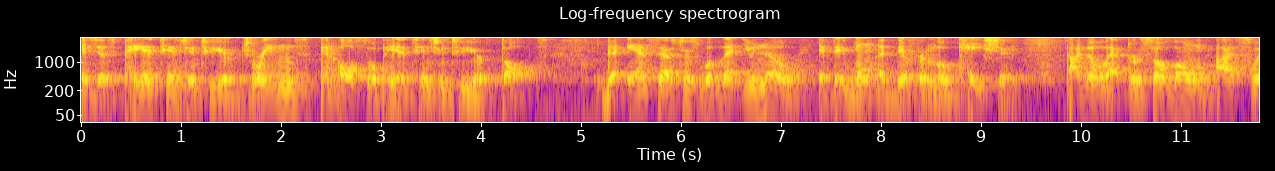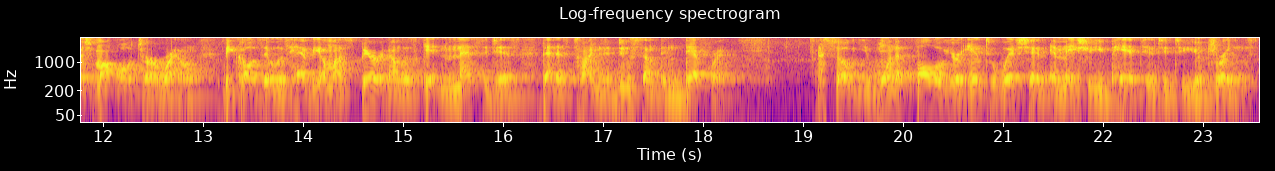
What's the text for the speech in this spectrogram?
is just pay attention to your dreams and also pay attention to your thoughts the ancestors will let you know if they want a different location. I know after so long, I switched my altar around because it was heavy on my spirit and I was getting messages that it's time to do something different. So you want to follow your intuition and make sure you pay attention to your dreams.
